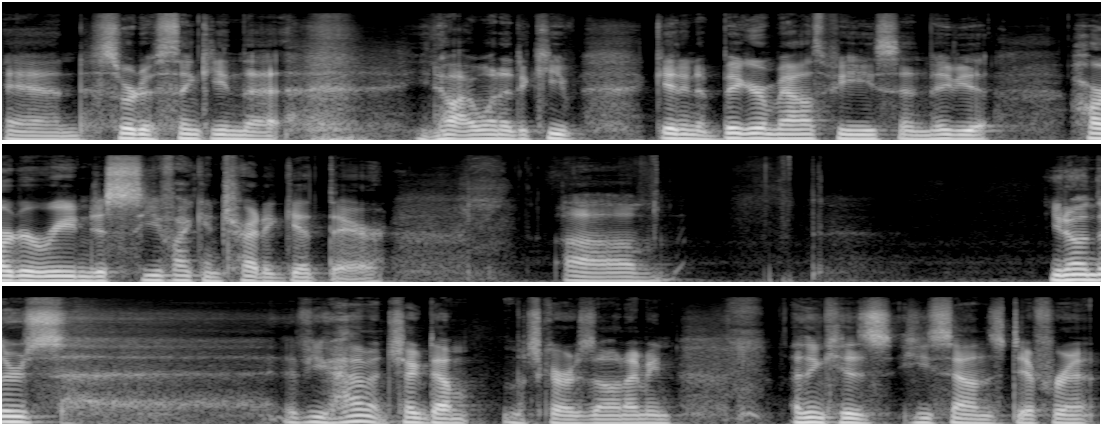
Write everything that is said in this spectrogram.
and sort of thinking that, you know, I wanted to keep getting a bigger mouthpiece and maybe a harder reed and just see if I can try to get there. Um, you know, there's, if you haven't checked out much Garzone, I mean, I think his, he sounds different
